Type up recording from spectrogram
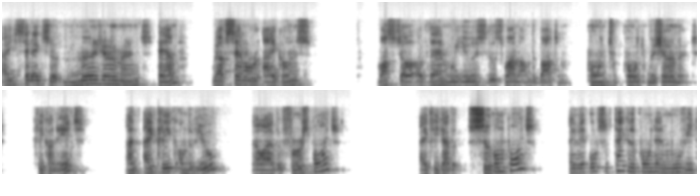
I select the measurement temp. We have several icons most of them we use this one on the bottom, point-to-point -point measurement. Click on it, and I click on the view. Now I have a first point. I click on the second point. I may also take the point and move it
